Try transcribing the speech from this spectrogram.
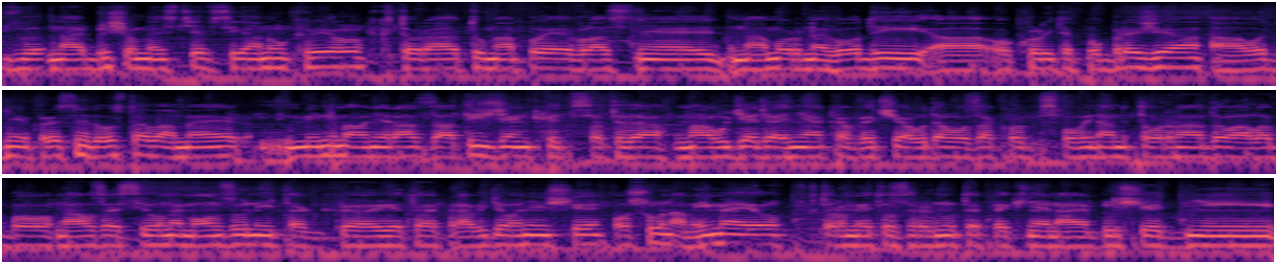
v najbližšom meste v Sianukvil, ktorá tu mapuje vlastne námorné vody a okolité pobrežia a od nej presne dostávame minimálne raz za týždeň, keď sa teda má udiať aj nejaká väčšia udalosť ako spomínané tornádo alebo naozaj silné monzuny, tak e, je to aj pravidelnejšie. Pošlú nám e-mail, v ktorom je to zhrnuté pekne najbližšie dni,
